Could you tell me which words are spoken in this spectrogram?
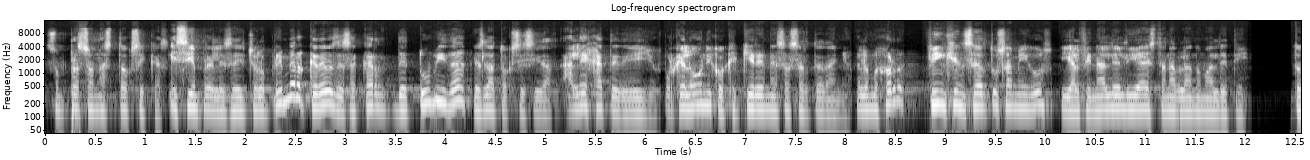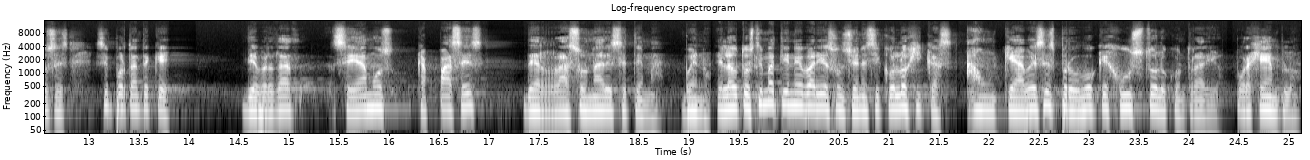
son personas tóxicas. Y siempre les he dicho, lo primero que debes de sacar de tu vida es la toxicidad. Aléjate de ellos, porque lo único que quieren es hacerte daño. A lo mejor fingen ser tus amigos y al final del día están hablando mal de ti. Entonces, es importante que de verdad seamos capaces de razonar ese tema. Bueno, el autoestima tiene varias funciones psicológicas, aunque a veces provoque justo lo contrario. Por ejemplo,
